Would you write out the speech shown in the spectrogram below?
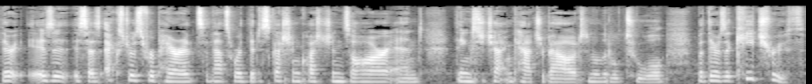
there is a, it says extras for parents and that's where the discussion questions are and things to chat and catch about and a little tool. But there's a key truth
